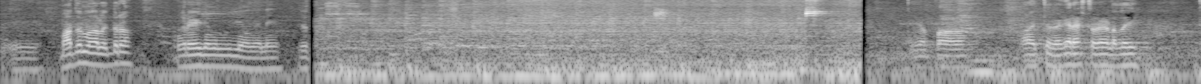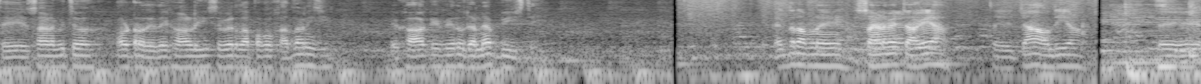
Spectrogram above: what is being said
ਤੇ ਵੱਧ ਮਤਲਬ ਇੱਧਰ ਅੰਗਰੇਜ਼ ਅੰਗਰੂਜ਼ ਹੀ ਆਉਂਦੇ ਨੇ। ਤੇ ਆਪਾਂ, ਆ ਇੱਥੇ ਬਹਿ ਗਏ ਰੈਸਟੋਰੈਂਟ ਦੇ ਤੇ ਸਾਨ ਵਿੱਚ ਆਰਡਰ ਦੇ ਦੇ ਖਾਣ ਲਈ। ਸਵੇਰ ਦਾ ਆਪਾਂ ਕੋ ਖਾਦਾ ਨਹੀਂ ਸੀ। ਇਹ ਖਾ ਕੇ ਫਿਰ ਹੋ ਜਾਂਦੇ ਆ ਬੀਚ ਤੇ। ਇੱਧਰ ਆਪਣੇ ਸੈਂਡਵਿਚ ਆ ਗਏ ਆ ਤੇ ਚਾਹ ਆਉਂਦੀ ਆ। ਤੇ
